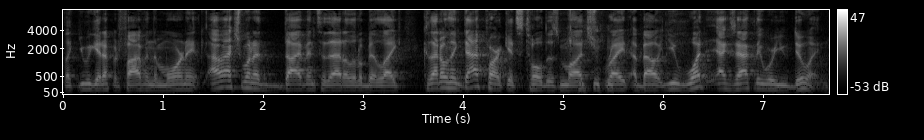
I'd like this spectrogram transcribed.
like you would get up at five in the morning. I actually want to dive into that a little bit, like because I don't think that part gets told as much, right? About you. What exactly were you doing?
